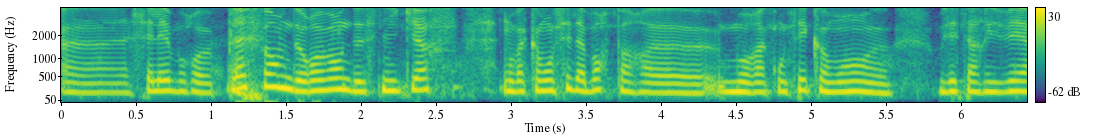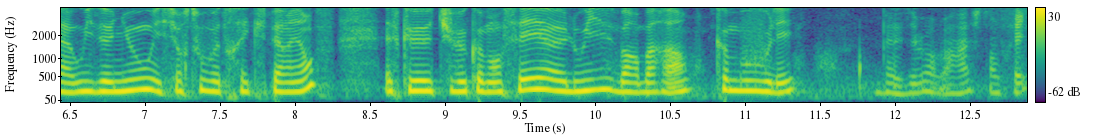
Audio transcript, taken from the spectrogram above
euh, la célèbre plateforme de revente de sneakers. On va commencer d'abord par euh, me raconter comment euh, vous êtes arrivé à We The New et surtout votre expérience. Est-ce que tu veux commencer, euh, Louise, Barbara, comme vous voulez? Vas-y, Barbara, je t'en prie.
